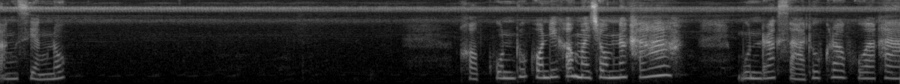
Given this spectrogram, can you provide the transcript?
ฟังเสียงนก ขอบคุณทุกคนที่เข้ามาชมนะคะ บุญรักษาทุกครอบครัวค่ะ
